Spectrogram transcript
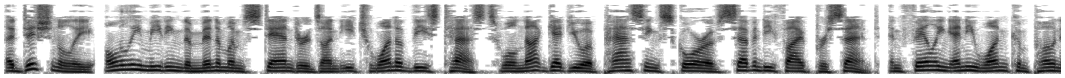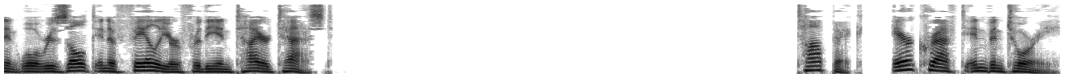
Additionally, only meeting the minimum standards on each one of these tests will not get you a passing score of 75%, and failing any one component will result in a failure for the entire test. Aircraft inventory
